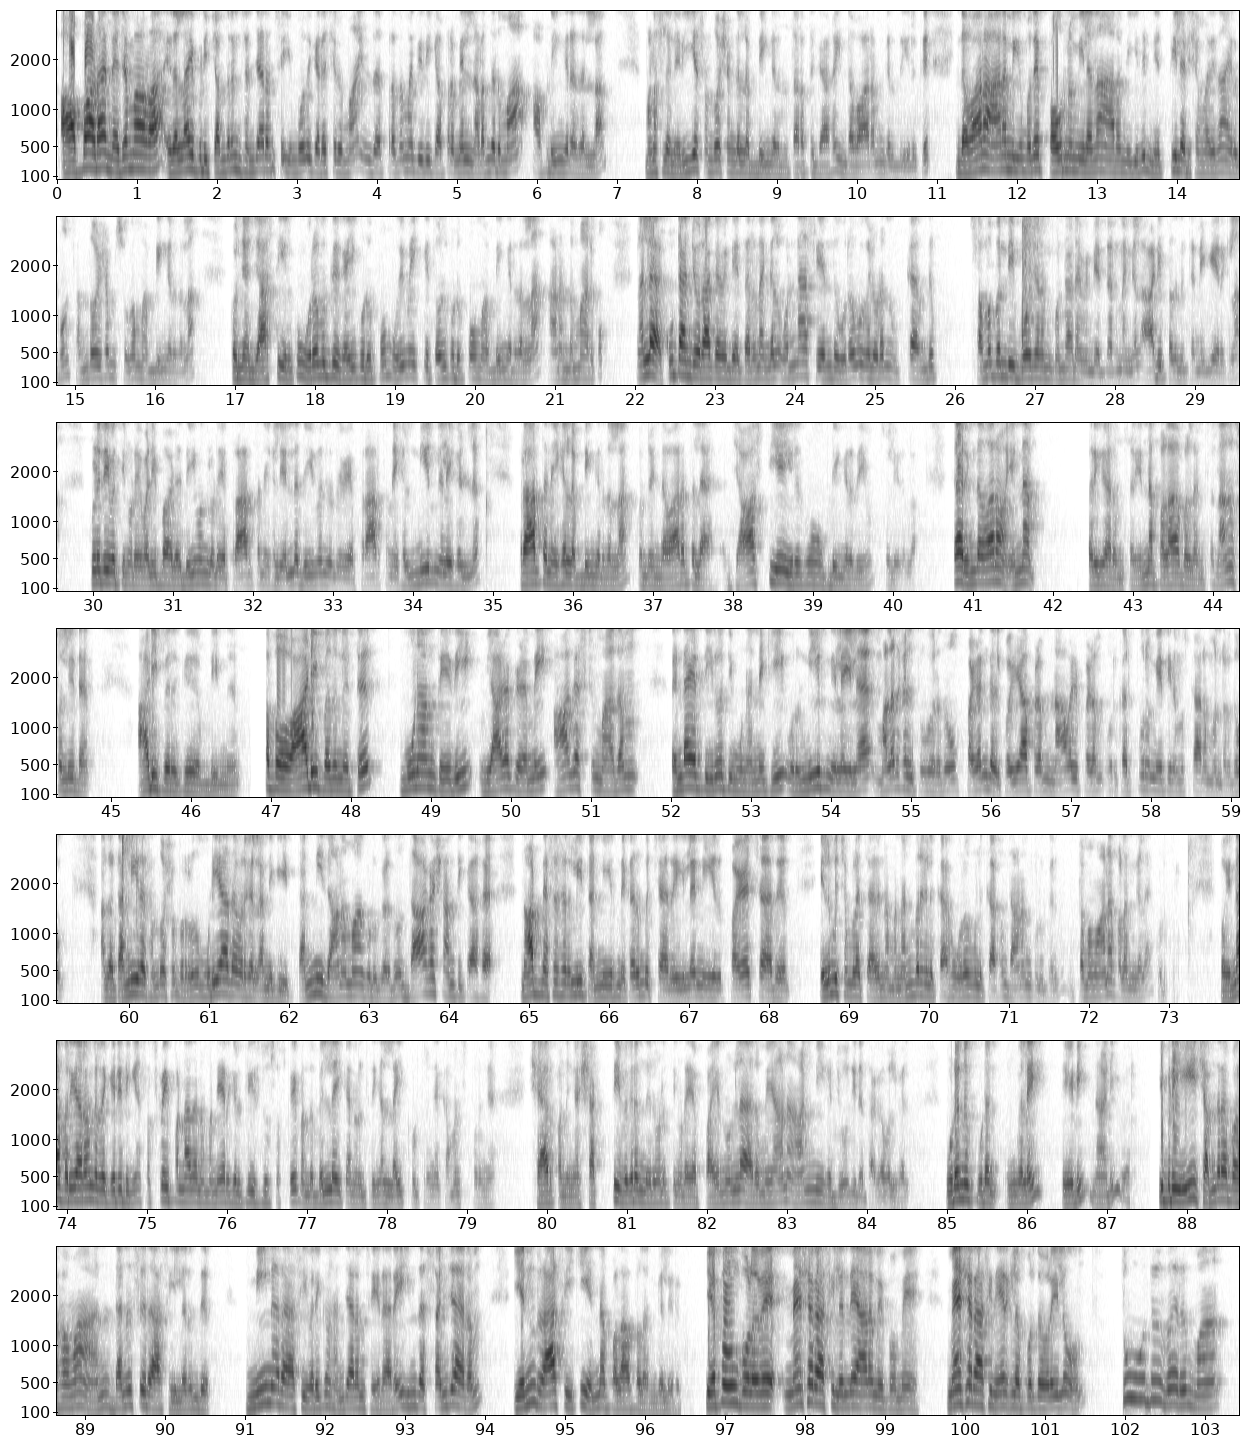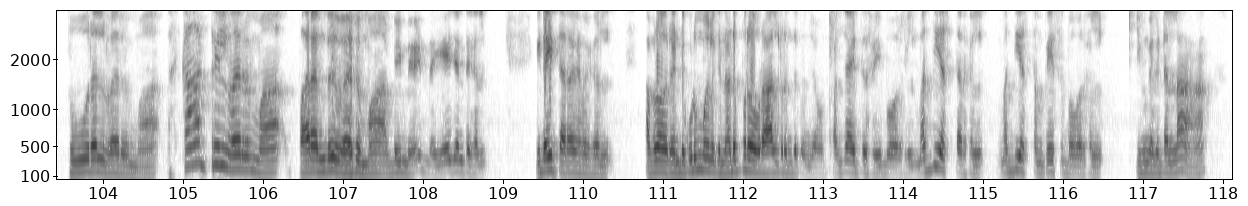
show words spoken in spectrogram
அப்பாடா நிஜமாவா? இதெல்லாம் இப்படி சந்திரன் சஞ்சாரம் செய்யும்போது கிடைச்சிருமா? இந்த பிரதம திதிக்கு அப்புறமேல் நடந்துடுமா? அப்படிங்கிறதெல்லாம் மனசுல நிறைய சந்தோஷங்கள் அப்படிங்கிறது தரத்துக்காக இந்த வாரம்ங்கிறது இருக்கு. இந்த வாரம் ஆரம்பிக்கும் போதே பௌர்ணமியில தான் ஆரம்பிக்குது. நெத்தியில் அடிச்ச மாதிரி தான் இருக்கும். சந்தோஷம் சுகம் அப்படிங்கிறதெல்லாம் கொஞ்சம் ஜாஸ்தி இருக்கும். உறவுக்கு கை கொடுப்போம் உரிமைக்கு தோல் கொடுப்போம் அப்படிங்கிறதெல்லாம் ஆனந்தமா இருக்கும். நல்ல கூட்டாஞ்சோறாக்க வேண்டிய தருணங்கள் ஒன்னா சேர்ந்து உறவுகளுடன் உட்கார்ந்து சமபந்தி போஜனம் கொண்டாட வேண்டிய தருணங்கள் ஆடி பதினெட்டு அன்னைக்கே இருக்கலாம். குலதெய்வத்தினுடைய வழிபாடு தெய்வங்களுடைய பிரார்த்தனைகள் எல்லா தெய்வங்களுடைய பிரார்த்தனைகள் நீர்நிலைகளில் பிரார்த்தனைகள் அப்படிங்கிறதெல்லாம் கொஞ்சம் இந்த வாரத்தில் ஜாஸ்தியே இருக்கும் அப்படிங்கிறதையும் சொல்லிடலாம். சார் இந்த வாரம் என்ன பரிகாரம் சார்? என்ன பலாபலன் சார்? நான் தான் சொல்லிட்டேன். ஆடிப்பெருக்கு அப்படின்னு. அப்போது ஆடி பதினெட்டு மூணாம் தேதி வியாழக்கிழமை ஆகஸ்ட் மாதம் ரெண்டாயிரத்தி இருபத்தி மூணு அன்னைக்கு ஒரு நீர்நிலையில் மலர்கள் தூவுறதும் பழங்கள் கொய்யாப்பழம் நாவல் பழம் ஒரு கற்பூரம் ஏற்றி நமஸ்காரம் பண்ணுறதும் அந்த தண்ணீரை சந்தோஷப்படுறதும் முடியாதவர்கள் அன்னைக்கு தண்ணி தானமாக கொடுக்கறதும் தாக சாந்திக்காக நாட் நெசசரிலி தண்ணீர் கரும்புச்சாறு இளநீர் பழச்சாறு எலும்புச்சம்பளச்சாறு நம்ம நண்பர்களுக்காக உறவுகளுக்காகவும் தானம் கொடுக்கறது உத்தமமான பலன்களை கொடுத்துரும். இப்போ என்ன பரிகாரங்கிறத கேட்டுட்டீங்க? சப்ஸ்கிரைப் பண்ணாத நம்ம நேர்கள் ப்ளீஸ் டூ சப்ஸ்கிரைப் அந்த பெல் ஐக்கான் அழுத்துறீங்க லைக் கொடுத்துருங்க கமெண்ட்ஸ் போடுங்க ஷேர் பண்ணுங்க. சக்தி விகடன் நிறுவனத்தினுடைய பயனுள்ள அருமையான ஆன்மீக ஜோதிட தகவல்கள் உடனுக்குடன் உங்களை தேடி நாடி வரும். இப்படி சந்திர பகவான் தனுசு ராசியிலிருந்து மீன ராசி வரைக்கும் சஞ்சாரம் செய்கிறாரு இந்த சஞ்சாரம் என் ராசிக்கு என்ன பலாபலன்கள் இருக்கும்? எப்பவும் போலவே மேஷ ராசிலேருந்தே ஆரம்பிப்போமே. மேஷ ராசி நேர்களை பொறுத்தவரையிலும் தூது வருமா தூரல் வருமா காற்றில் வருமா பறந்து வருமா அப்படின்னு இந்த ஏஜென்ட்டுகள் இடைத்தரகர்கள் அப்புறம் ரெண்டு குடும்பங்களுக்கு நடுப்புற ஒரு ஆள் இருந்து கொஞ்சம் பஞ்சாயத்து செய்பவர்கள் மத்தியஸ்தர்கள் மத்தியஸ்தம் பேசுபவர்கள் இவங்க கிட்டெல்லாம்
